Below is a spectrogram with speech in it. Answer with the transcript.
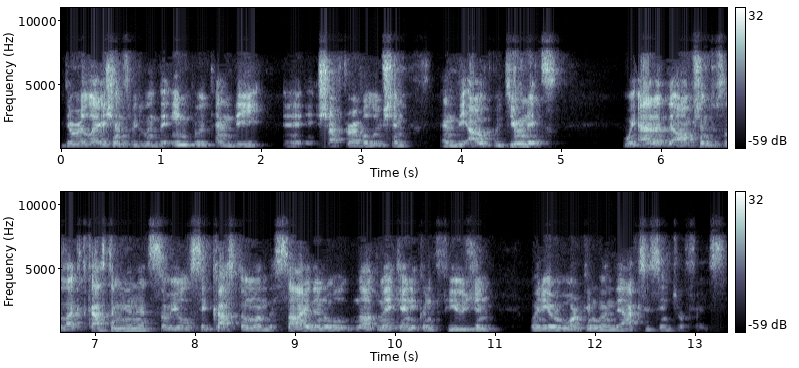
the relations between the input and the uh, shaft revolution and the output units, we added the option to select custom units, so you'll see custom on the side and will not make any confusion when you're working on the axis interface.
